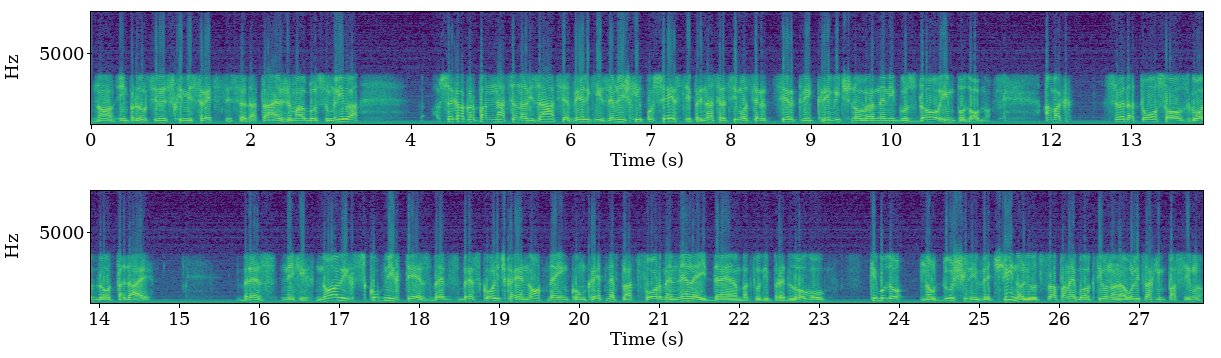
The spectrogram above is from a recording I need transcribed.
no, in produkcijskimi sredstvi, seveda, ta je že malo bolj sumljiva. Vsekakor pa nacionalizacija velikih zemljiških posesti, pri nas recimo crkvi krivično vrneni gozdov in podobno. Ampak seveda to so zgodbe od tedaj. Brez nekih novih skupnih tez, brez, brez količka enotne in konkretne platforme, ne le ideje, ampak tudi predlogov, ki bodo navdušili večino ljudstva, pa naj bo aktivno na ulicah in pasivno,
